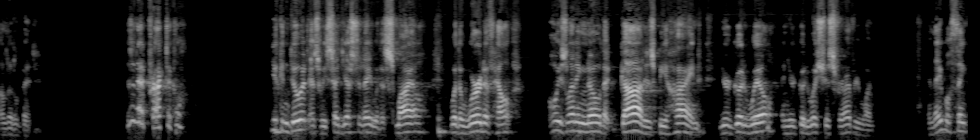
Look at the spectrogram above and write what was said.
a little bit. Isn't that practical? You can do it, as we said yesterday, with a smile, with a word of help, always letting know that God is behind your goodwill and your good wishes for everyone. And they will think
